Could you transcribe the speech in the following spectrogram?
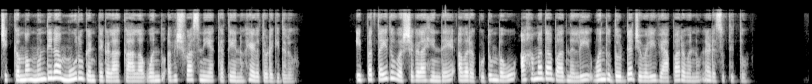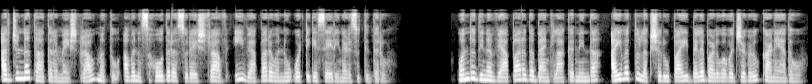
ಚಿಕ್ಕಮ್ಮ ಮುಂದಿನ ಮೂರು ಗಂಟೆಗಳ ಕಾಲ ಒಂದು ಅವಿಶ್ವಾಸನೀಯ ಕಥೆಯನ್ನು ಹೇಳತೊಡಗಿದಳು. ಇಪ್ಪತ್ತೈದು ವರ್ಷಗಳ ಹಿಂದೆ ಅವರ ಕುಟುಂಬವು ಅಹಮದಾಬಾದ್ನಲ್ಲಿ ಒಂದು ದೊಡ್ಡ ಜವಳಿ ವ್ಯಾಪಾರವನ್ನು ನಡೆಸುತ್ತಿತ್ತು. ಅರ್ಜುನ್ನ ತಾತ ರಮೇಶ್ ರಾವ್ ಮತ್ತು ಅವನ ಸಹೋದರ ಸುರೇಶ್ ರಾವ್ ಈ ವ್ಯಾಪಾರವನ್ನು ಒಟ್ಟಿಗೆ ಸೇರಿ ನಡೆಸುತ್ತಿದ್ದರು. ಒಂದು ದಿನ ವ್ಯಾಪಾರದ ಬ್ಯಾಂಕ್ ಲಾಕರ್ನಿಂದ ಐವತ್ತು ಲಕ್ಷ ರೂಪಾಯಿ ಬೆಲೆ ಬಾಳುವ ವಜ್ರಗಳು ಕಾಣೆಯಾದವು.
